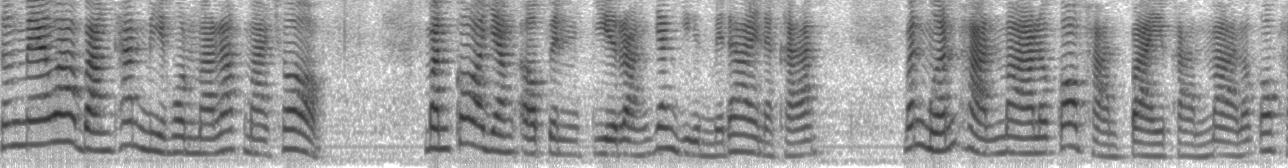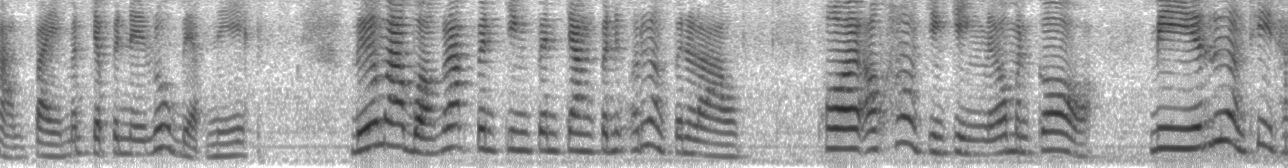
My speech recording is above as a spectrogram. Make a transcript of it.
ถึงแม้ว่าบางท่านมีคนมารักมาชอบ มันก็ยังเอาเป็นจีรังยั่งยืนไม่ได้นะคะ มันเหมือนผ่านมาแล้วก็ผ่านไปผ่านมาแล้วก็ผ่านไป มันจะเป็นในรูปแบบนี้ หรือมาบอกรักเป็นจริงเป็นจังเป็นเรื่องเป็นราว พอเอาเข้าจริง ๆ แล้วมันก็มีเรื่องที่ท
